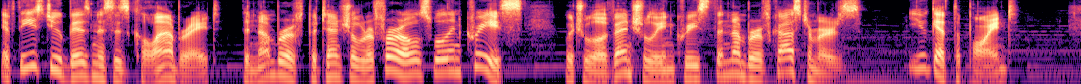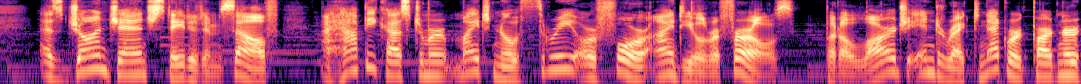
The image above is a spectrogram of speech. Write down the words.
If these two businesses collaborate, the number of potential referrals will increase, which will eventually increase the number of customers. You get the point. As John Jantsch stated himself, a happy customer might know three or four ideal referrals, but a large indirect network partner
